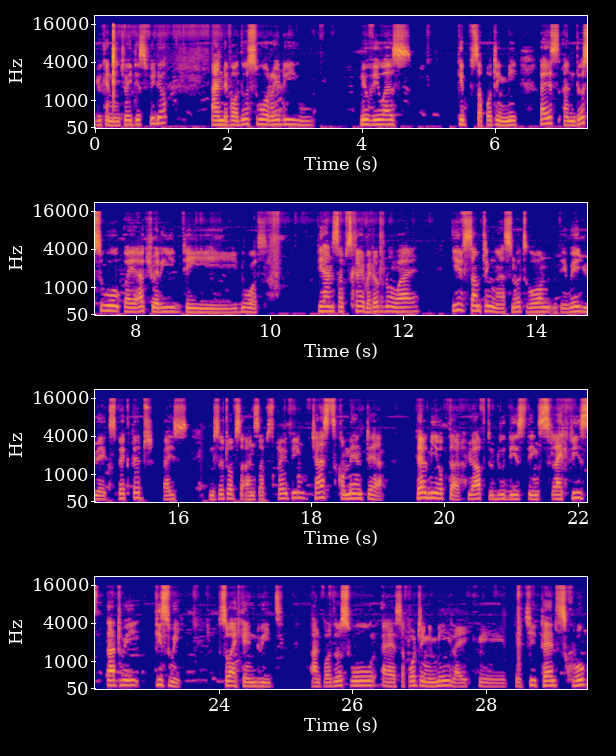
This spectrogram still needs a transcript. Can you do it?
you can enjoy this video. And for those who already new viewers, keep supporting me, guys. And those who uh, actually they do what they unsubscribe. I don't know why. If something has not gone the way you expected, guys, instead of unsubscribing, just comment there. Tell me up there you have to do these things like this, that way, this way, so I can do it. And for those who are supporting me, like uh, the G10s group,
